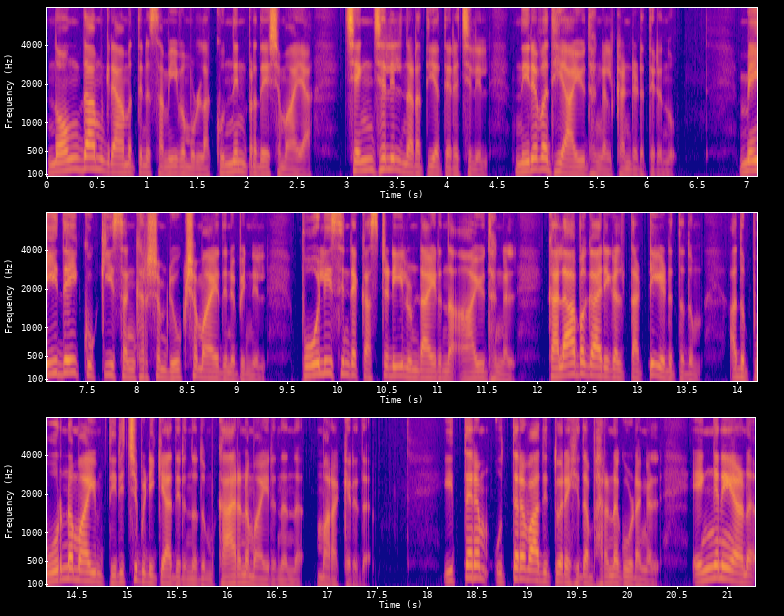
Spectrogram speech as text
നോങ്ദാം ഗ്രാമത്തിന് സമീപമുള്ള കുന്നിൻ പ്രദേശമായ ചെങ്ജലിൽ നടത്തിയ തെരച്ചിലിൽ നിരവധി ആയുധങ്ങൾ കണ്ടെടുത്തിരുന്നു. മെയ്തൈ കുക്കി സംഘർഷം രൂക്ഷമായതിനു പിന്നിൽ പോലീസിന്റെ കസ്റ്റഡിയിലുണ്ടായിരുന്ന ആയുധങ്ങൾ കലാപകാരികൾ തട്ടിയെടുത്തതും അത് പൂർണമായും തിരിച്ചുപിടിക്കാതിരുന്നതും കാരണമായിരുന്നെന്ന് മറക്കരുത്. ഇത്തരം ഉത്തരവാദിത്വരഹിത ഭരണകൂടങ്ങൾ എങ്ങനെയാണ്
